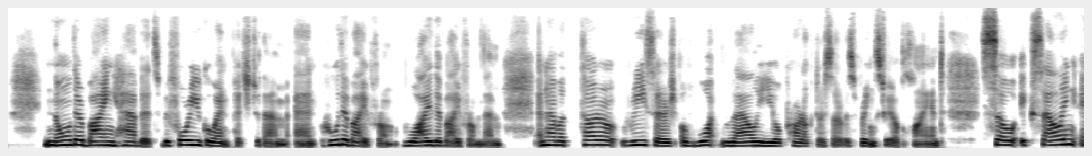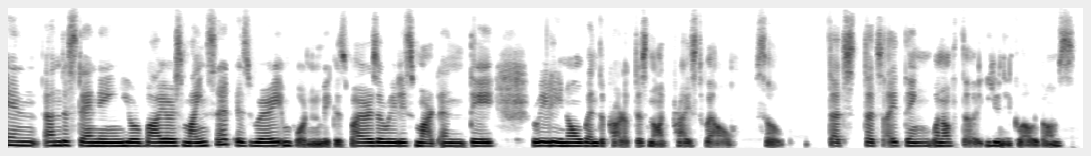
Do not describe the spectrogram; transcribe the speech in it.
know their buying habits before you go and pitch to them and who they buy from why they buy from them and have a thorough research of what value your product or service brings to your client. So excelling in understanding your buyer's mindset is very important because buyers are really smart and they really know when the product is not priced well so that's that's I think one of the unique value bombs.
